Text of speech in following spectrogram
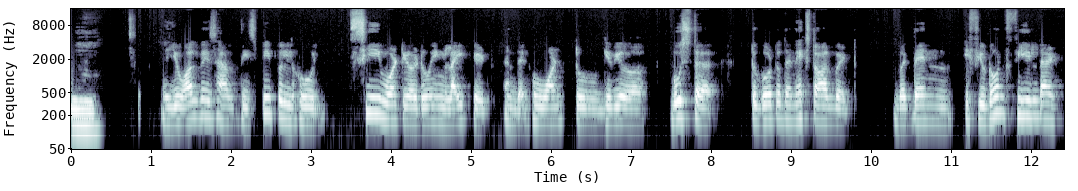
Mm. you always have these people who see what you're doing, like it, and then who want to give you a booster to go to the next orbit. But then, if you don't feel that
